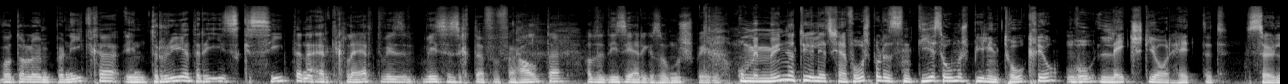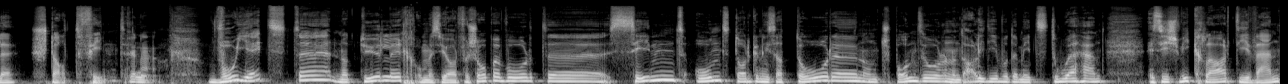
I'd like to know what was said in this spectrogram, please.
wo die Olympioniken in 33 Seiten erklärt, wie, wie sie sich dürfen verhalten an den diesjährigen Sommerspielen. Und wir müssen natürlich jetzt schnell vorstellen, das sind die Sommerspiele in Tokio, mhm. wo letztes Jahr hätten sollen stattfinden. Genau. Wo jetzt äh, natürlich um ein Jahr verschoben worden sind und die Organisatoren und die Sponsoren und alle die, die damit zu tun haben, es ist wie klar, die wollen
